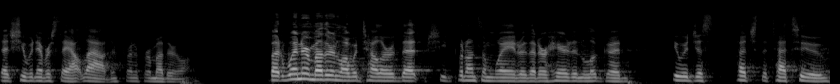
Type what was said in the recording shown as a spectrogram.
that she would never say out loud in front of her mother-in-law. But when her mother-in-law would tell her that she'd put on some weight or that her hair didn't look good, she would just touch the tattoo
